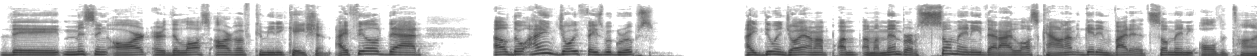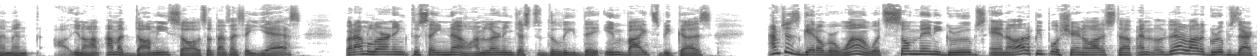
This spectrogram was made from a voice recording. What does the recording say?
the missing art or the lost art of communication. I feel that although I enjoy Facebook groups, I do enjoy. I'm a, I'm, I'm a member of so many that I lost count. I get invited at so many all the time. And, uh, you know, I'm, I'm a dummy. So sometimes I say yes, but I'm learning to say no. I'm learning just to delete the invites because I'm just get overwhelmed with so many groups and a lot of people sharing a lot of stuff. And there are a lot of groups that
